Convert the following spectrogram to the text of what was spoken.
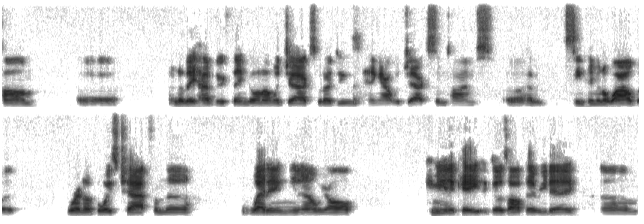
Tom, uh, I know they have their thing going on with Jax, but I do hang out with Jax sometimes. Uh, I haven't seen him in a while, but we're in a voice chat from the wedding. You know, we all communicate. It goes off every day. Um,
